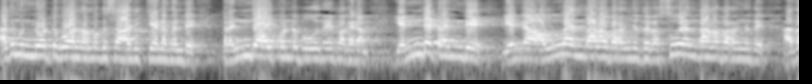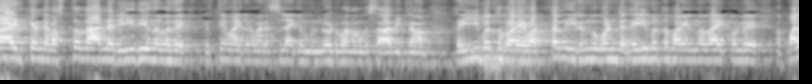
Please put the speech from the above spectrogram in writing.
അത് മുന്നോട്ട് പോകാൻ നമുക്ക് സാധിക്കേണ്ടതുണ്ട്. ട്രെൻഡ് ആയിക്കൊണ്ട് പോകുന്നതിന് പകരം എന്റെ ട്രെൻഡ് എന്റെ അള്ള എന്താണോ പറഞ്ഞത് റസൂൽ എന്താണോ പറഞ്ഞത് അതായിരിക്കും എന്റെ വസ്ത്രധാരണ രീതി എന്നുള്ളത് കൃത്യമായിക്കൊണ്ട് മനസ്സിലാക്കി മുന്നോട്ട് പോകാൻ നമുക്ക് സാധിക്കണം. കൈബത്ത് പറയും വട്ടം ഇരുന്നു കൊണ്ട് കൈബത്ത് പറയുന്നതായിക്കൊണ്ട് പല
